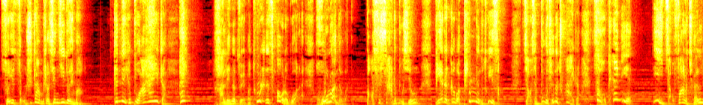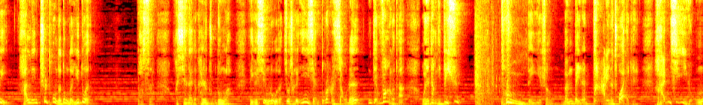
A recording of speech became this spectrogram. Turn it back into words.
所以总是占不上先机，对吗？跟那个不挨着。哎，韩林的嘴巴突然就凑了过来，胡乱的吻。宝四吓得不行，别着胳膊拼命的推搡，脚下不停的踹着。走开你！一脚发了全力，韩林吃痛的动作一顿。宝四，我现在就开始主动了。那个姓陆的就是个阴险毒辣的小人，你得忘了他。我要让你必须。砰的一声，门被人大力的踹开，寒气一涌，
